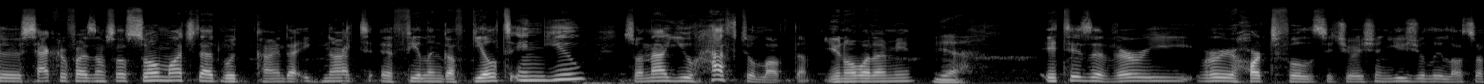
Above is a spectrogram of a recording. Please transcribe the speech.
to sacrifice themselves so much that would kind of ignite a feeling of guilt in you. So now you have to love them. You know what i mean? Yeah. it is a very very heartful situation. Usually lots of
